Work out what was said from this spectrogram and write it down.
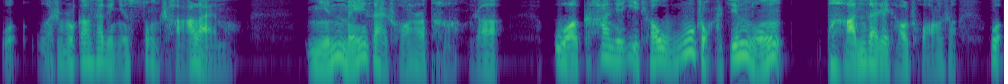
我我这不是刚才给您送茶来吗？您没在床上躺着。”我看见一条五爪金龙盘在这条床上，我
